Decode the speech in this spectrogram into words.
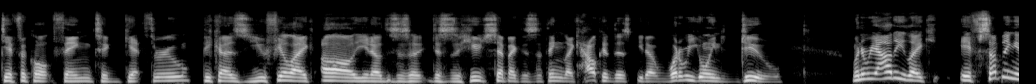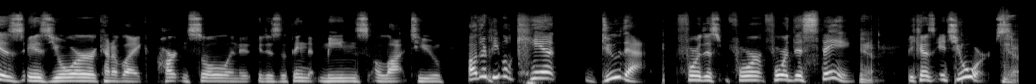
difficult thing to get through because you feel like, oh, you know, this is a this is a huge setback. This is a thing. Like, how could this? You know, what are we going to do? When in reality, like if something is is your kind of like heart and soul and it, it is the thing that means a lot to you other people can't do that for this for for this thing Yeah. because it's yours Yeah.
